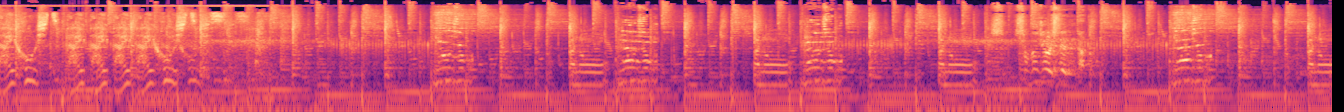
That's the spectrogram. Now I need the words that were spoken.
大放出大大大大放出です日本食あの日本食あの日本食あの食事をしてるんだと日本食あの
